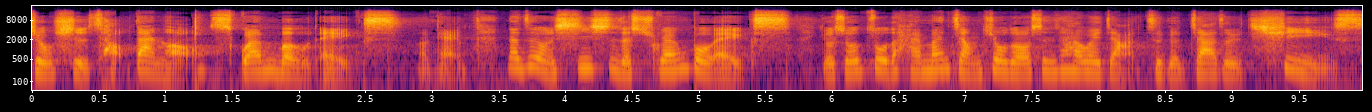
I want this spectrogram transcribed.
就是炒蛋哦，scrambled eggs。OK，那这种西式的 scrambled eggs 有时候做的还蛮讲究的哦，甚至还会加这个加这个 cheese，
